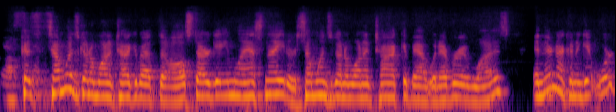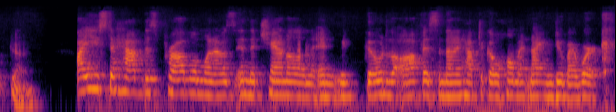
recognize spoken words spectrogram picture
Because yes. someone's going to want to talk about the All Star game last night, or someone's going to want to talk about whatever it was, and they're not going to get work done. I used to have this problem when I was in the channel and, and we'd go to the office and then I'd have to go home at night and do my work.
